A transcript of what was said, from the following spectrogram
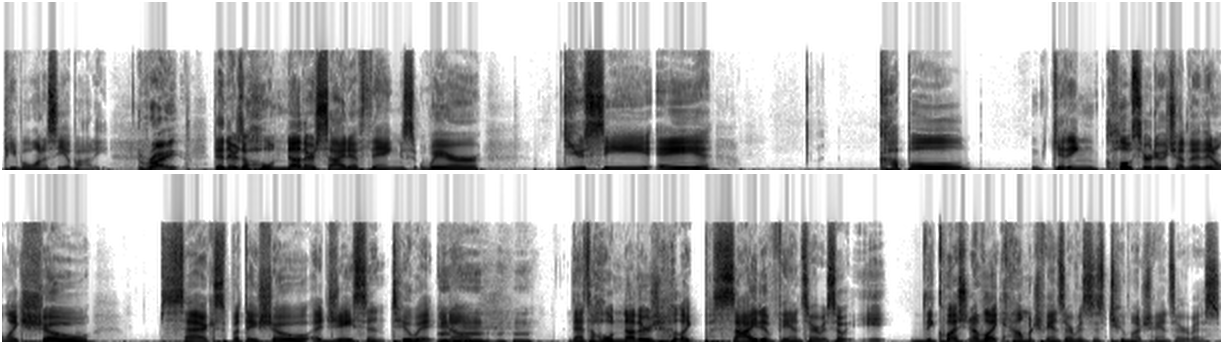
people want to see a body. Right. then there's a whole nother side of things where you see a couple getting closer to each other. They don't like show sex, but they show adjacent to it, you know? Mm-hmm. That's a whole nother like side of fan service. So it, the question of like how much fan service is too much fan service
